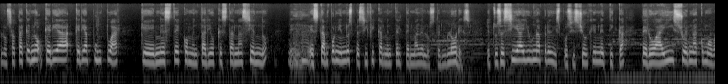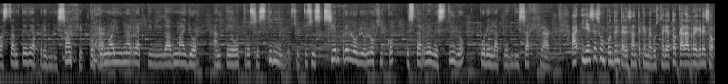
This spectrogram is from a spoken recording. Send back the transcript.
los ataques. No, quería, quería puntuar que en este comentario que están haciendo, están poniendo específicamente el tema de los temblores. Entonces sí hay una predisposición genética pero ahí suena como bastante de aprendizaje, porque no hay una reactividad mayor ante otros estímulos. Entonces, siempre lo biológico está revestido por el aprendizaje. Claro. Ah, y ese es un punto interesante que me gustaría tocar al regreso,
